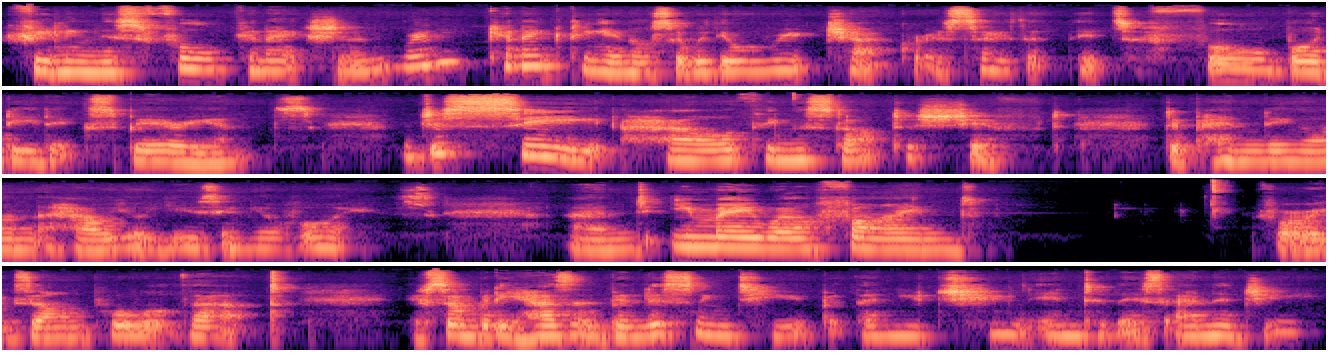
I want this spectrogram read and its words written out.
feeling this full connection and really connecting in also with your root chakra so that it's a full bodied experience. And just see how things start to shift depending on how you're using your voice. And you may well find, for example, that if somebody hasn't been listening to you, but then you tune into this energy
